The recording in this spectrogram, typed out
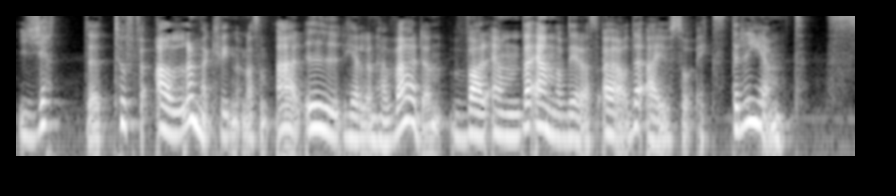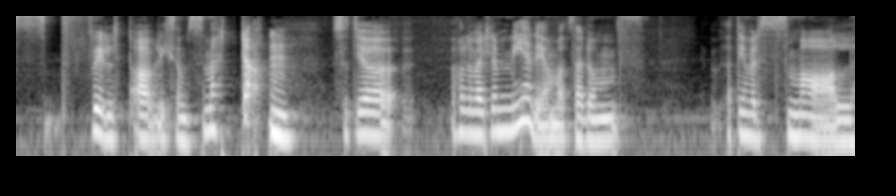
jättetufft för alla de här kvinnorna som är i hela den här världen. Varenda en av deras öde är ju så extremt fyllt av liksom smärta. Mm. Så att jag håller verkligen med dig om att, så de, att det är en väldigt smal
